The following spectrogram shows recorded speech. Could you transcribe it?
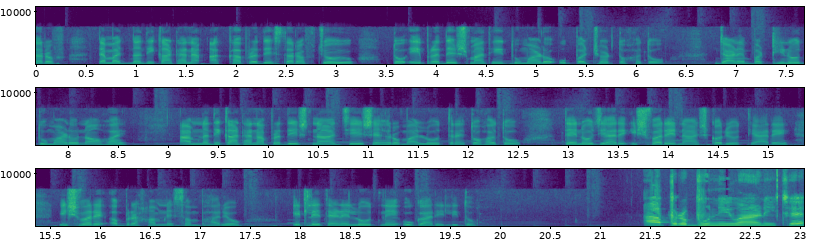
તરફ તેમજ નદીકાંઠાના આખા પ્રદેશ તરફ જોયું તો એ પ્રદેશમાંથી ધુમાડો ઉપર ચડતો હતો. જાણે ભઠ્ઠીનો ધુમાડો ન હોય. આમ નદીકાંઠાના પ્રદેશના જે શહેરોમાં લોત રહેતો હતો, તેનો જ્યારે ઈશ્વરે નાશ કર્યો ત્યારે ઈશ્વરે અબ્રાહમને સંભાળ્યો એટલે તેણે લોતને ઉગારી લીધો. આ પ્રભુની વાણી છે,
